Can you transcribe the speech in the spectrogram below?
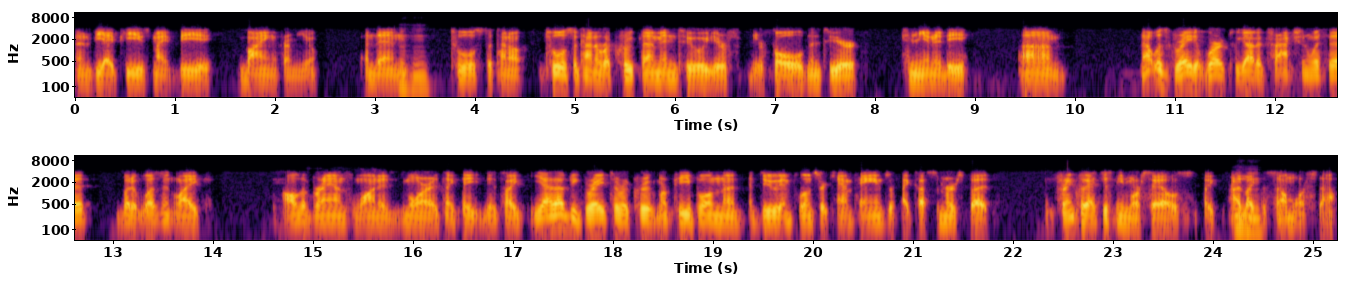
and VIPs might be buying from you, and then mm-hmm. tools to kind of tools to kind of recruit them into your your fold, into your community. Um, that was great. It worked. We got attraction with it, but it wasn't like all the brands wanted more. It's like they, it's like, yeah, that'd be great to recruit more people and, the, and do influencer campaigns with my customers, but frankly, I just need more sales. Like mm-hmm. I'd like mm-hmm. to sell more stuff.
